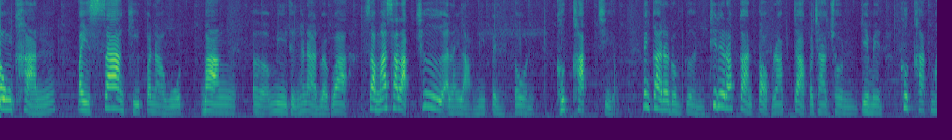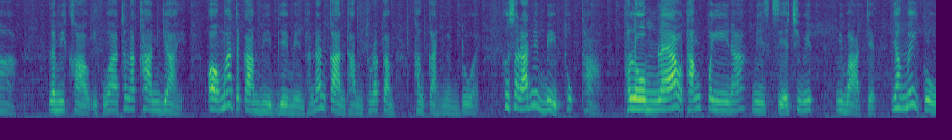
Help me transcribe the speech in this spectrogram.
ลงขันไปสร้างขีปนาวุธ บางมีถึงขนาดแบบว่า สามารถสลักชื่ออะไรเหล่านี้เป็นต้น คึกคักเฉียว เป็นการระดมเงินที่ได้รับการตอบรับจากประชาชนเยเมนคึกคักมาก และมีข่าวอีกว่าธนาคารใหญ่ออกมาตรการบีบเยเมนทางด้านการทำธุรกรรมทางการเงินด้วย คือสหรัฐนี่บีบทุกทาง ถล่มแล้วทั้งปีนะ มีเสียชีวิตมีบาดเจ็บ ยังไม่กลัว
